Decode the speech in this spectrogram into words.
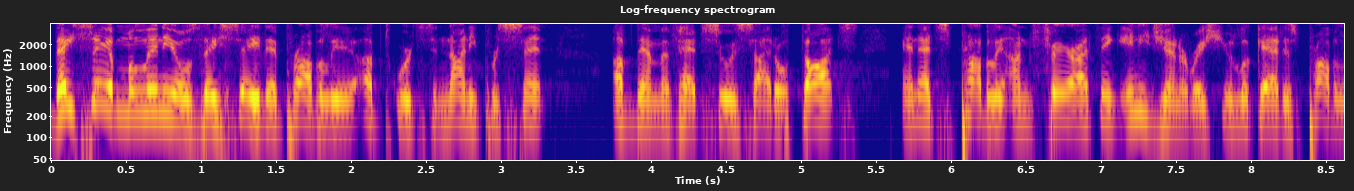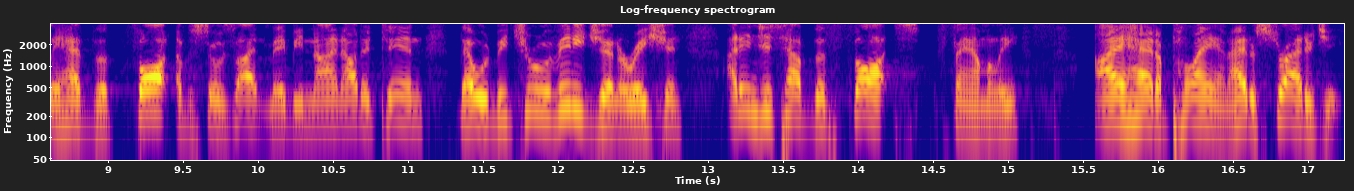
They say of millennials, they say that probably upwards to 90% of them have had suicidal thoughts. And that's probably unfair. I think any generation you look at has probably had the thought of suicide. Maybe nine out of 10. That would be true of any generation. I didn't just have the thoughts, family. I had a plan, I had a strategy.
